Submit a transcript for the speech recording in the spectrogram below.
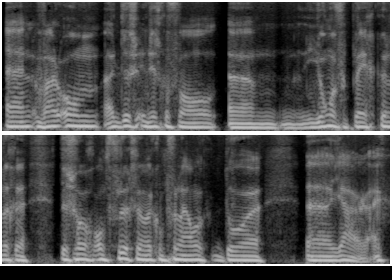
En waarom dus in dit geval um, jonge verpleegkundigen de zorg ontvluchten. En dat komt voornamelijk door ja, eigenlijk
